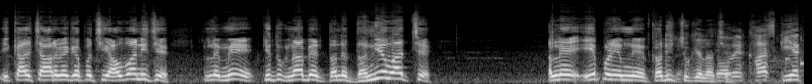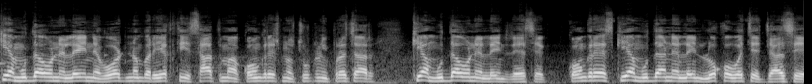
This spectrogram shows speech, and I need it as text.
એ કાલ ચાર વાગ્યા પછી આવવાની છે. એટલે મેં કીધું કે ના બેન, તને ધન્યવાદ છે. એટલે એ પણ એમને કરી ચૂકેલા છે. ખાસ કયા કયા મુદ્દાઓને લઈને વોર્ડ નંબર એક થી સાતમાં કોંગ્રેસનો ચૂંટણી પ્રચાર કયા મુદ્દાઓને લઈને રહેશે? કોંગ્રેસ કયા મુદ્દાને લઈને લોકો વચ્ચે જશે?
